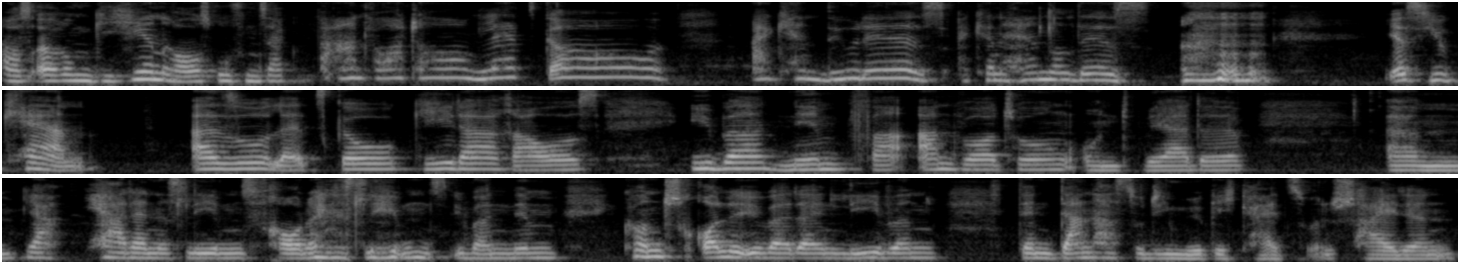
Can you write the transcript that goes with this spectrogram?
aus eurem Gehirn rausrufen, sagt Verantwortung, let's go. I can do this, I can handle this. yes, you can. Also, let's go, geh da raus, übernimm Verantwortung und werde ähm, ja, Herr deines Lebens, Frau deines Lebens, übernimm Kontrolle über dein Leben, denn dann hast du die Möglichkeit zu entscheiden,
